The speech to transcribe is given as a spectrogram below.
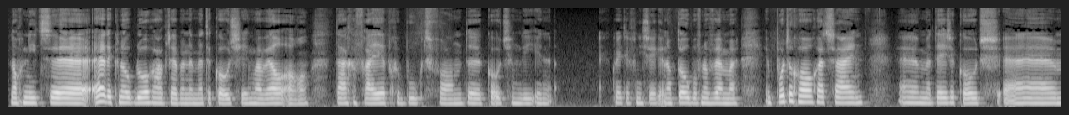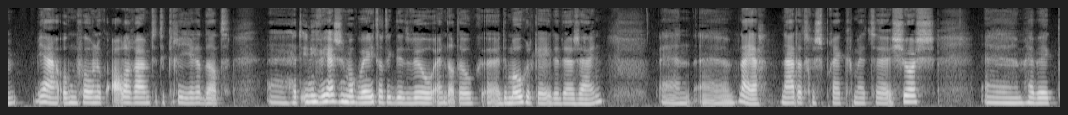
nog niet de knoop doorgehakt heb met de coaching, maar wel al dagen vrij heb geboekt van de coaching die in ik weet even niet zeker, in oktober of november in Portugal gaat zijn. Uh, met deze coach. Uh, ja, om gewoon ook alle ruimte te creëren dat het universum ook weet dat ik dit wil en dat ook eh, de mogelijkheden daar zijn. En ehm, nou ja, na dat gesprek met Jos ehm, heb ik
